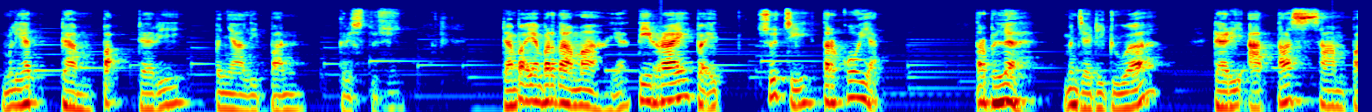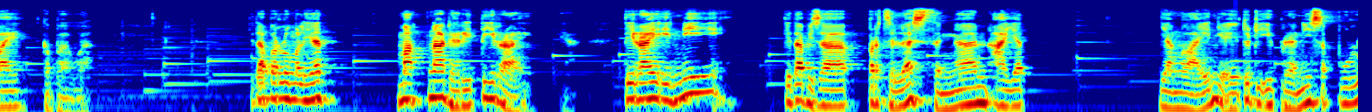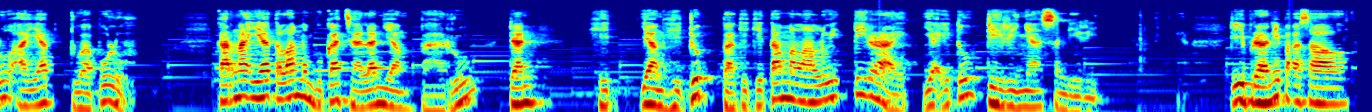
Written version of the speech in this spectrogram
melihat dampak dari penyalipan Kristus. Dampak yang pertama ya, tirai bait suci terkoyak, terbelah menjadi dua dari atas sampai ke bawah. Kita perlu melihat makna dari tirai Tirai ini kita bisa perjelas dengan ayat yang lain yaitu di Ibrani 10 ayat 20. Karena ia telah membuka jalan yang baru dan hid yang hidup bagi kita melalui tirai yaitu dirinya sendiri. Di Ibrani pasal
